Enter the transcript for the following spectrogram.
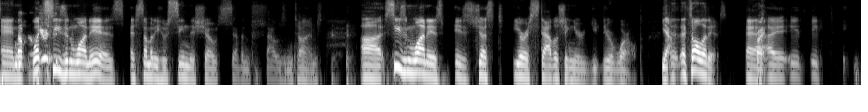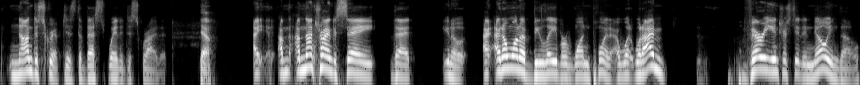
And well, what season the... one is, as somebody who's seen this show seven thousand times, uh, season one is is just you're establishing your your world. Yeah, that's all it is. Uh, right. I, it it nondescript is the best way to describe it. Yeah. I I'm I'm not trying to say that you know I, I don't want to belabor one point. What what I'm very interested in knowing though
